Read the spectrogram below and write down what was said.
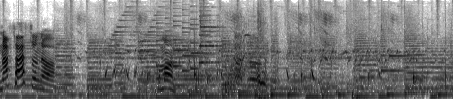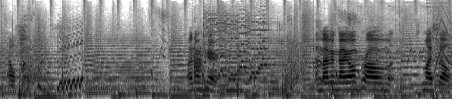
I'm not fast enough. Come on. Help. I don't care. I'm having my own problem myself.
